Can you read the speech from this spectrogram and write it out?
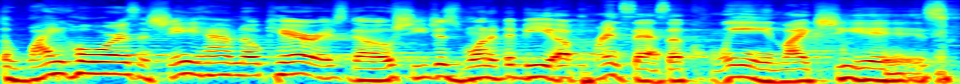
the white horse. And she didn't have no carriage, though. She just wanted to be a princess, a queen, like she is.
